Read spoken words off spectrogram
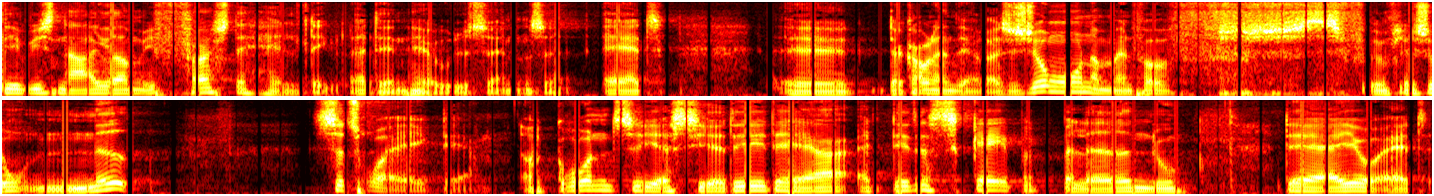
det vi snakkede om i første halvdel af den her udsendelse, at øh, der kommer den der recession, og man får inflationen ned, så tror jeg ikke det er. Og grunden til, at jeg siger det, det er, at det, der skaber balladen nu, det er jo, at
